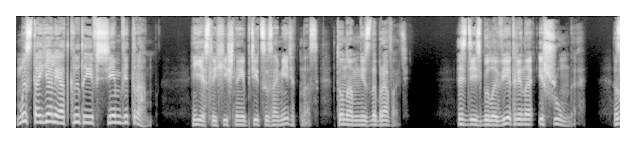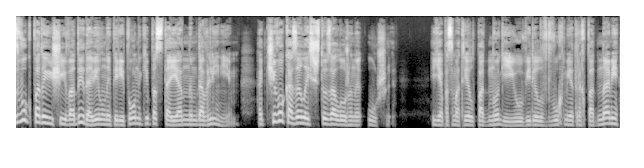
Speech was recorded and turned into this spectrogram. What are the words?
Мы стояли открытые всем ветрам. Если хищные птицы заметят нас, то нам не сдобровать. Здесь было ветрено и шумно. Звук падающей воды давил на перепонки постоянным давлением, отчего казалось, что заложены уши. Я посмотрел под ноги и увидел в двух метрах под нами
